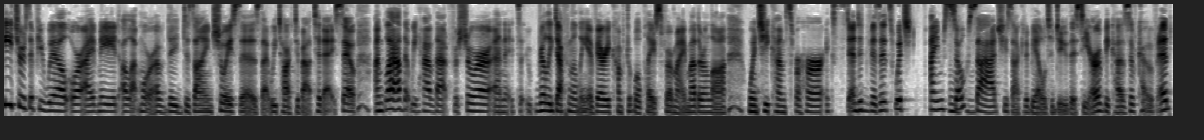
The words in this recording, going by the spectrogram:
features, if you will, or I made a lot more of the design choices that we talked about today. So I'm glad that we have that for sure. And it's really definitely a very comfortable place for my mother in law when she comes for her extended visits, which I'm so mm-hmm. sad she's not going to be able to do this year because of COVID.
